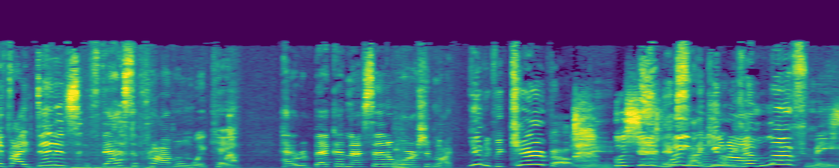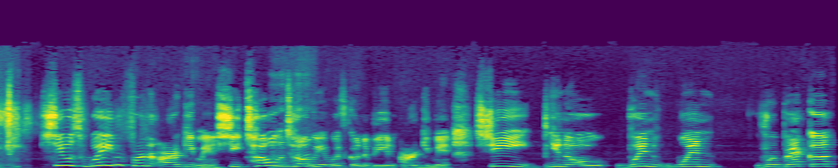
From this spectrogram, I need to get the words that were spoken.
If I didn't, that's the problem with Kate. Had Rebecca not said a word, she'd be like, "You don't even care about me." But she's it's waiting, like you you don't know. even love me. she was waiting for the argument. She told Mm-hmm. Toby it was going to be an argument. She, you know, when when Rebecca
